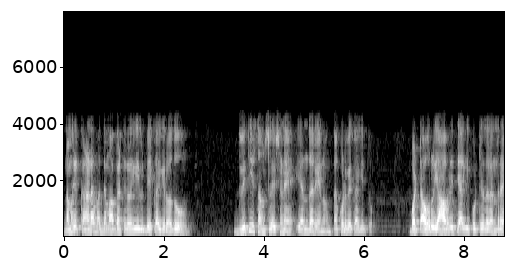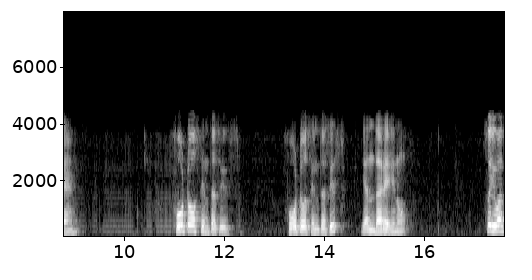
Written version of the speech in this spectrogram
ನಮಗೆ ಕನ್ನಡ ಮಾಧ್ಯಮ ಅಭ್ಯರ್ಥಿಗಳಿಗೆ ಇಲ್ಲಿ ಬೇಕಾಗಿರೋದು ದ್ವಿತೀಯ ಸಂಶ್ಲೇಷಣೆ ಎಂದರೇನು ಅಂತ ಕೊಡಬೇಕಾಗಿತ್ತು. ಬಟ್ ಅವರು ಯಾವ ರೀತಿಯಾಗಿ ಕೊಟ್ಟಿದ್ದಾರೆ ಅಂದರೆ ಫೋಟೋಸಿಂಥಸಿಸ್ ಫೋಟೋಸಿಂಥಸಿಸ್ ಎಂದರೇನು? ಸೊ ಇವಾಗ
